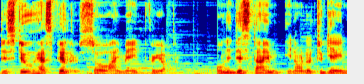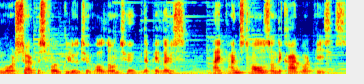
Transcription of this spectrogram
This too has pillars, so I made three of them. Only this time, in order to gain more surface for glue to hold onto the pillars, I punched holes on the cardboard pieces.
